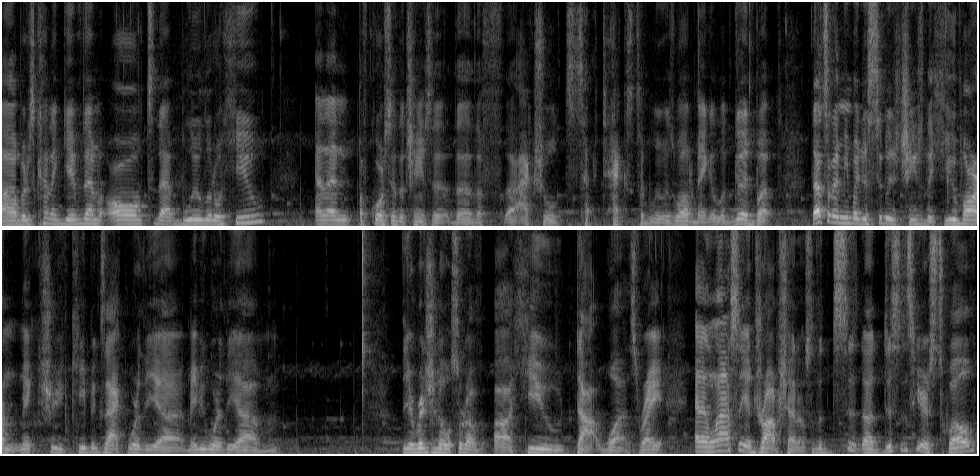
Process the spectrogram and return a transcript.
Uh, but just kind of give them all to that blue little hue. And then, of course, you have to change the, the, the, the actual text to blue as well to make it look good. But that's what I mean by just simply changing the hue bar make sure you keep exact where the, uh, maybe where the, um, the original sort of uh, hue dot was, right? And then lastly, a drop shadow. So the uh, distance here is 12.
